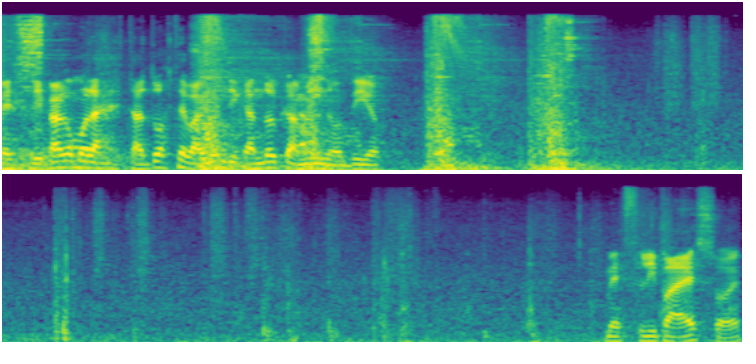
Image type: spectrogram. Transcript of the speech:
Me flipa como las estatuas te van indicando el camino, tío Me flipa eso, ¿eh?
